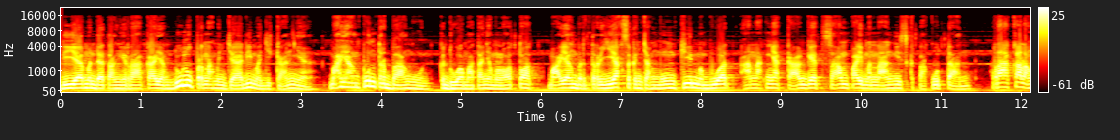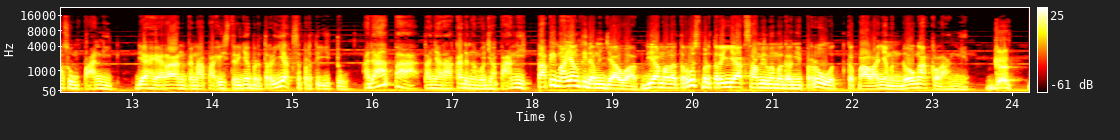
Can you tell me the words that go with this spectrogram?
Dia mendatangi Raka yang dulu pernah menjadi majikannya. Mayang pun terbangun. Kedua matanya melotot. Mayang berteriak sekencang mungkin membuat anaknya kaget sampai menangis ketakutan. Raka langsung panik. Dia heran kenapa istrinya berteriak seperti itu. Ada apa? Tanya Raka dengan wajah panik. Tapi Mayang tidak menjawab. Dia malah terus berteriak sambil memegangi perut. Kepalanya mendongak ke langit. Getih.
